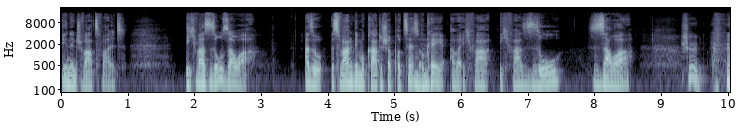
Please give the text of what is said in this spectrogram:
in den Schwarzwald. Ich war so sauer. Also, es war ein demokratischer Prozess, mhm. okay, aber ich war, ich war so sauer Schön.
